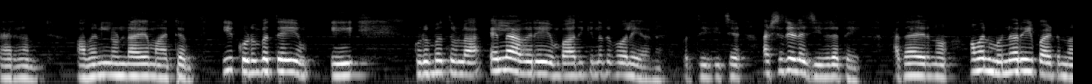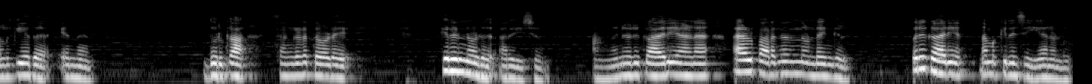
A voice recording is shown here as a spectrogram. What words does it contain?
കാരണം അവനിലുണ്ടായ മാറ്റം ഈ കുടുംബത്തെയും ഈ കുടുംബത്തുള്ള എല്ലാവരെയും ബാധിക്കുന്നത് പോലെയാണ്. പ്രത്യേകിച്ച് അക്ഷിതയുടെ ജീവിതത്തെ. അതായിരുന്നു അവൻ മുന്നറിയിപ്പായിട്ട് നൽകിയത് എന്ന് ദുർഗ സങ്കടത്തോടെ കിരണിനോട് അറിയിച്ചു. അങ്ങനെ ഒരു കാര്യമാണ് അയാൾ പറഞ്ഞതെന്നുണ്ടെങ്കിൽ ഒരു കാര്യം നമുക്കിനി ചെയ്യാനുള്ളൂ.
